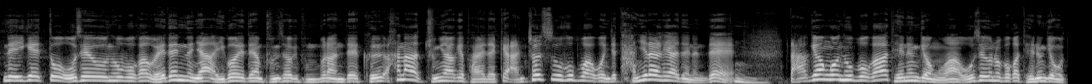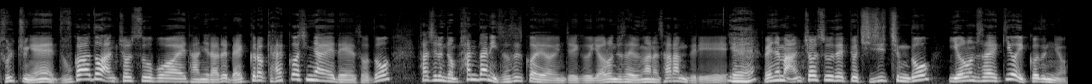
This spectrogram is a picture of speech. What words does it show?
근데 이게 또 오세훈 후보가 왜 됐느냐 이거에 대한 분석이 분분한데 그 하나 중요하게 봐야 될 게 안철수 후보하고 이제 단일화를 해야 되는데 음. 나경원 후보가 되는 경우와 오세훈 후보가 되는 경우 둘 중에 누가 더 안철수 후보와의 단일화를 매끄럽게 할 것이냐에 대해서도 사실은 좀 판단이 있었을 거예요. 이제 그 여론조사에 응하는 사람들이. 예. 왜냐하면 안철수 대표 지지층도 이 여론조사에 끼어 있거든요.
